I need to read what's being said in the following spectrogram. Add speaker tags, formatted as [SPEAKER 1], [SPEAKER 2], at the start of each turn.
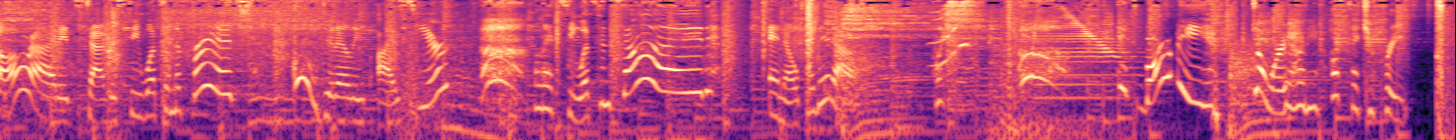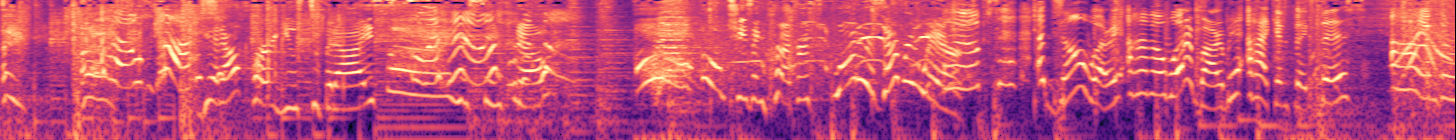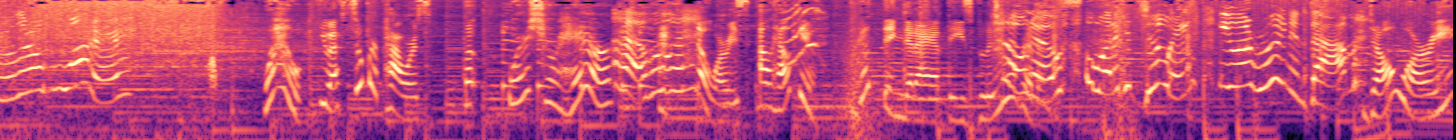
[SPEAKER 1] Alright, it's time to see what's in the fridge. Oh, did I leave ice here? Let's see what's inside. And open it up. It's Barbie! Don't worry, honey. I'll set you free.
[SPEAKER 2] Oh, gosh!
[SPEAKER 1] Get off her, you stupid eyes! You're safe now. Oh, cheese and crackers! Water's everywhere!
[SPEAKER 2] Oops! Uh, Don't worry, I'm a water Barbie. I can fix this. I am the ruler of water.
[SPEAKER 1] Wow, you have superpowers! But where's your hair?
[SPEAKER 2] Oh.
[SPEAKER 1] No worries, I'll help you. Good thing that I have these blue
[SPEAKER 2] Oh
[SPEAKER 1] ribbons.
[SPEAKER 2] no! What are you doing? You are ruining them!
[SPEAKER 1] Don't worry.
